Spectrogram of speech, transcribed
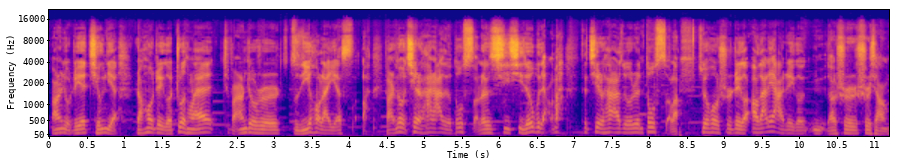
反正有这些情节。然后这个折腾来，反正就是子怡后来也死了，反正就嘁哩喀喳的就都死了，细细节就不讲了吧。她嘁哩喀喳最后人都死了，最后是这个澳大利亚这个女的是是想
